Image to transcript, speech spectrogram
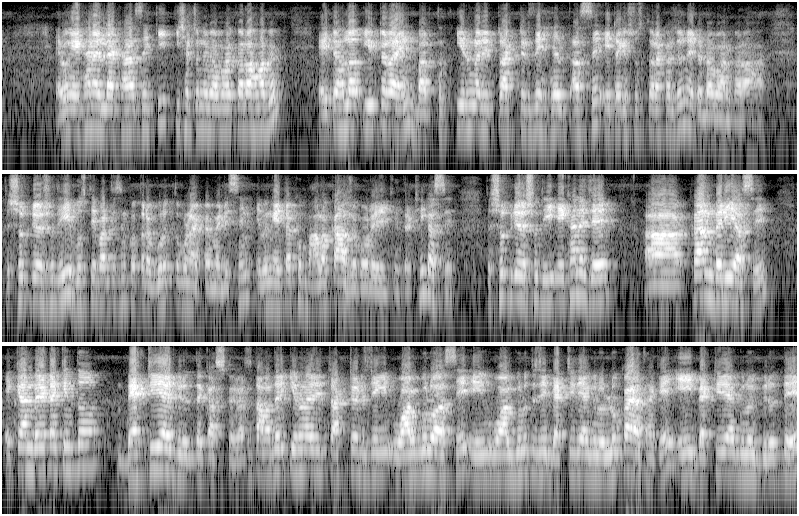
এবং এখানে লেখা আছে কি, কিসের জন্য ব্যবহার করা হবে? এটা হলো ইউটেরাইন বা ইউরিনারি ট্রাক্টের যে হেলথ আছে, এটাকে সুস্থ রাখার জন্য এটা ব্যবহার করা হয়। তো সুপ্রিয় সুধী, বুঝতে পারতেছেন কতটা গুরুত্বপূর্ণ একটা মেডিসিন এবং এটা খুব ভালো কাজও করে এই ক্ষেত্রে, ঠিক আছে? তো সুপ্রিয় সুধী, এখানে যে ক্রানবেরি আছে, এই ক্রানবেরিটা কিন্তু ব্যাকটেরিয়ার বিরুদ্ধে কাজ করে। অর্থাৎ আমাদের ইউরিনারি ট্রাক্টের যে ওয়ালগুলো আছে, এই ওয়ালগুলোতে যে ব্যাকটেরিয়াগুলো লুকায়া থাকে, এই ব্যাকটেরিয়াগুলোর বিরুদ্ধে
